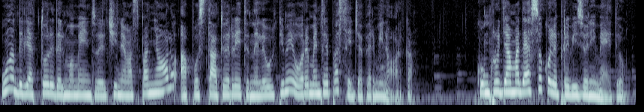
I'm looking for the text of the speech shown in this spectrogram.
uno degli attori del momento del cinema spagnolo, ha postato in rete nelle ultime ore mentre passeggia per Minorca. Concludiamo adesso con le previsioni meteo.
